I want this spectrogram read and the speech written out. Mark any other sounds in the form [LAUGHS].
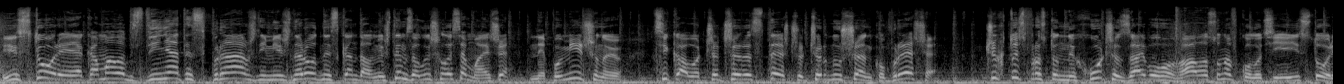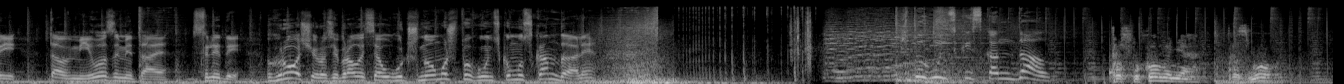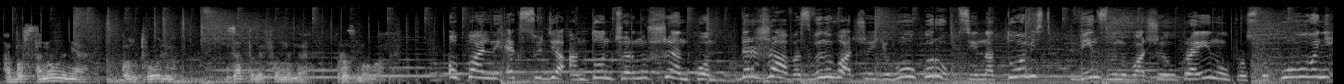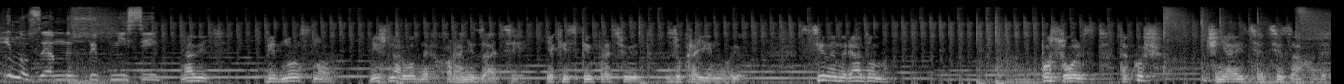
Історія, яка мала б здійняти справжній міжнародний скандал, між тим залишилася майже непоміченою. Цікаво, чи через те, що Чернушенко бреше, чи хтось просто не хоче зайвого галасу навколо цієї історії та вміло замітає сліди. Гроші розібралися у гучному шпигунському скандалі. Шпигунський скандал. Прослуховування розмов або встановлення контролю за телефонними розмовами. Опальний екс-суддя Антон Чернушенко. Держава звинувачує його у корупції. Натомість він звинувачує Україну у прослуховуванні іноземних дипмісій. навіть відносно міжнародних організацій, які співпрацюють з Україною, з цілим рядом посольств також вчиняються ці заходи.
